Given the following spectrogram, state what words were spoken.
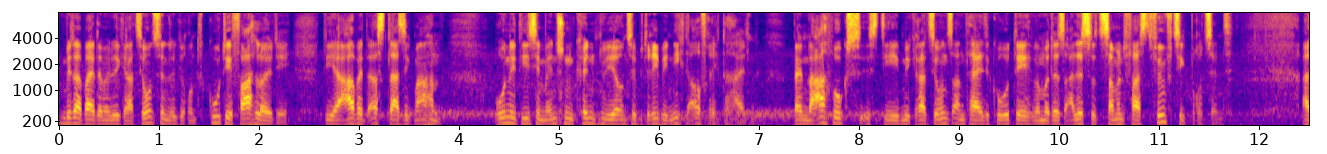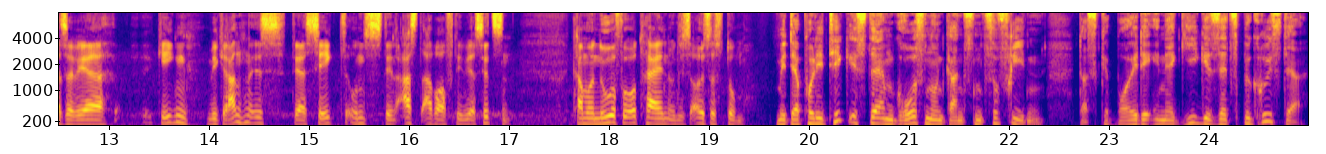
Mitarbeiter mit Migrationshintergrund, gute Fachleute, die ihre Arbeit erstklassig machen. Ohne diese Menschen könnten wir unsere Betriebe nicht aufrechterhalten. Beim Nachwuchs ist die Migrationsanteilquote, wenn man das alles so zusammenfasst, 50 Prozent. Also wer gegen Migranten ist, der sägt uns den Ast ab, auf dem wir sitzen. Kann man nur verurteilen und ist äußerst dumm. Mit der Politik ist er im Großen und Ganzen zufrieden. Das Gebäudeenergiegesetz begrüßt er.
